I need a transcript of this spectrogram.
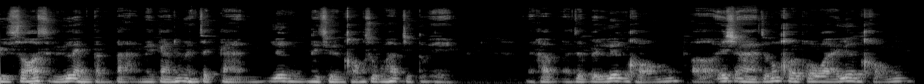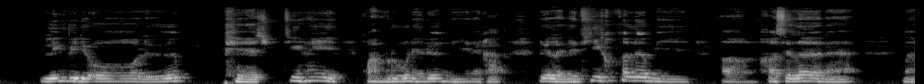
resource หรือแหล่งต่างๆ ในการที่จะจัดการเรื่องในเชิงของสุขภาพจิตตัวเอง นะครับอาจจะเป็นเรื่องของเอ่อ HR จะต้องคอย provide เรื่องของลิงก์วิดีโอหรือเพจที่ให้ความรู้ในเรื่องนี้นะครับหรือหลายๆที่เขาก็เริ่มมีเอ่อ counselor นะฮะมา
